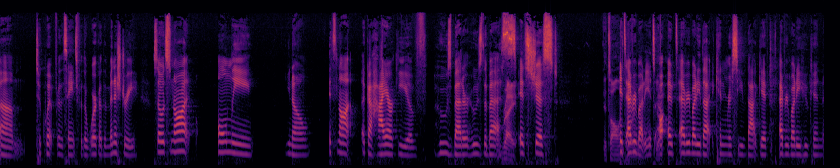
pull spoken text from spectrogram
um, to quit for the saints for the work of the ministry. So it's not only, you know, it's not like a hierarchy of who's better, who's the best. Right. It's just It's all it's important. everybody. It's Yeah. all, it's everybody that can receive that gift. It's everybody who can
